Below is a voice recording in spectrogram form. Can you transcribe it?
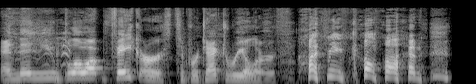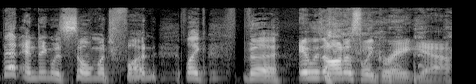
and then you blow up fake Earth to protect real Earth. I mean, come on, that ending was so much fun. Like the It was honestly great, yeah.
